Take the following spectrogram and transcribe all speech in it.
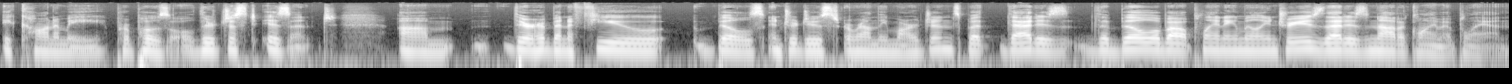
economy proposal. There just isn't. Um, there have been a few bills introduced around the margins, but that is the bill about planting a million trees. That is not a climate plan.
